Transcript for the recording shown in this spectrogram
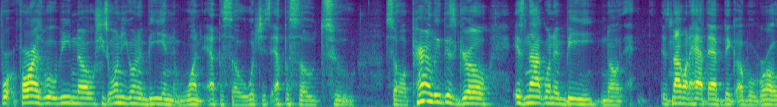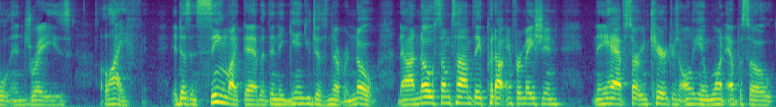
for far as what we know, she's only going to be in one episode, which is episode two. So apparently this girl is not going to be, you know, it's not going to have that big of a role in Dre's life. It doesn't seem like that, but then again, you just never know. Now, I know sometimes they put out information, they have certain characters only in one episode.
